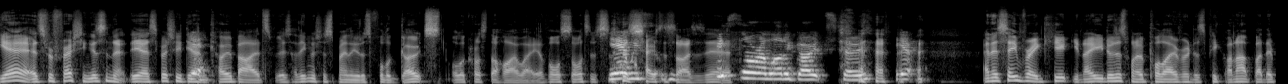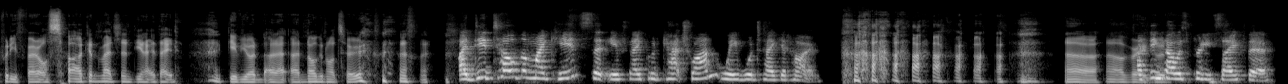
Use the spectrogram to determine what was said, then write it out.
Yeah, it's refreshing, isn't it? Yeah, especially down in Yeah. Cobar. It's, it's, I think it's just mainly just full of goats all across the highway of all sorts of Yeah, shapes and sizes. Yeah, we saw a lot of goats too. yep. and they seem very cute. You know, you do just want to pull over and just pick one up, but they're pretty feral. So I can imagine, you know, they'd give you a, a, a noggin or two. I did tell them my kids that if they could catch one, we would take it home. oh, oh, very I think good. I was pretty safe there.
